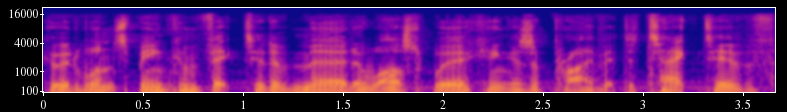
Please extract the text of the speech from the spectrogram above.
who had once been convicted of murder whilst working as a private detective.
